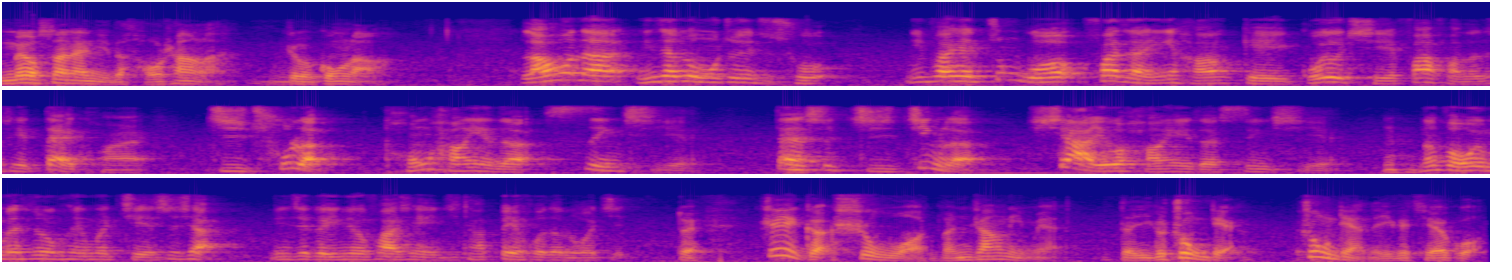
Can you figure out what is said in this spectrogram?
没有算在你的头上了这个功劳。然后呢，您在论文中也指出，您发现中国发展银行给国有企业发放的这些贷款，挤出了同行业的私营企业，但是挤进了下游行业的私营企业。能否为我们的听众朋友们解释一下您这个研究发现以及它背后的逻辑？对，这个是我文章里面的一个重点，重点的一个结果。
